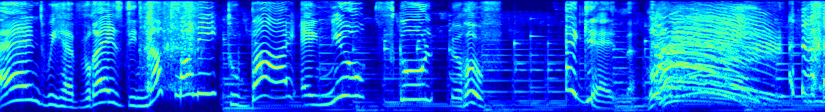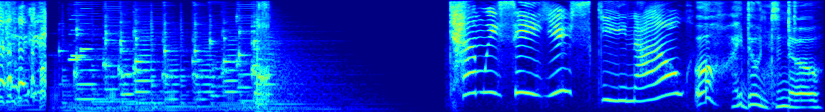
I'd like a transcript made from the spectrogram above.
And we have raised enough money to buy a new school roof. Again. Can we see you ski now? Oh, I don't know.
